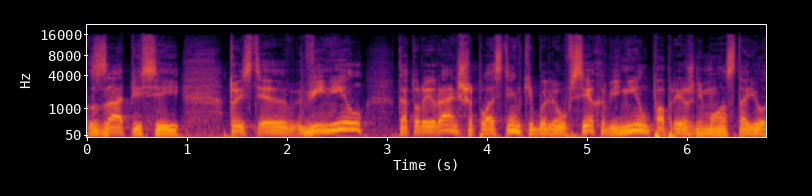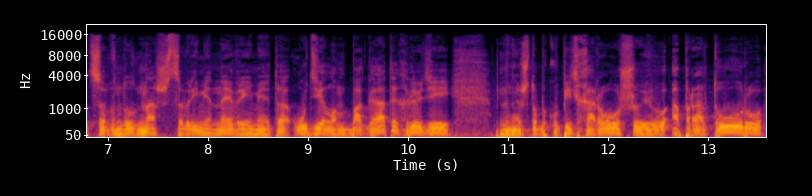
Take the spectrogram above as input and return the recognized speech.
записей. То есть э, винил, который раньше, пластинки были у всех, винил по-прежнему остается в ну, наше современное время. Это уделом богатых людей, чтобы купить хорошую аппаратуру.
